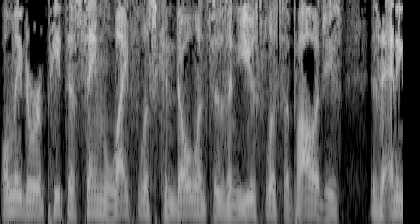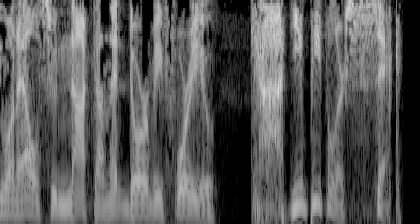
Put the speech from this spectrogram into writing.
only to repeat the same lifeless condolences and useless apologies as anyone else who knocked on that door before you. God, you people are sick.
